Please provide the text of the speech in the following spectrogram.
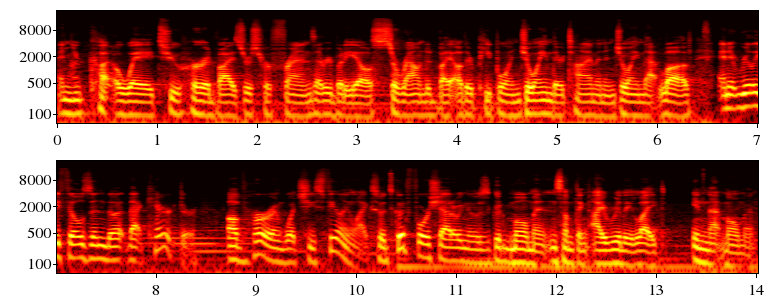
and you cut away to her advisors, her friends, everybody else surrounded by other people enjoying their time and enjoying that love. And it really fills in the, that character of her and what she's feeling like. So it's good foreshadowing. It was a good moment and something I really liked in that moment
